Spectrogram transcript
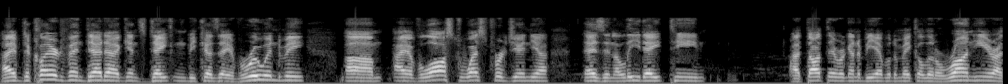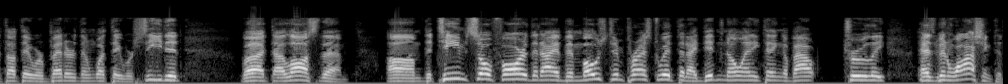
I have declared vendetta against Dayton because they have ruined me. Um, I have lost West Virginia as an Elite Eight team. I thought they were going to be able to make a little run here. I thought they were better than what they were seeded but I lost them. Um, the team so far that I have been most impressed with that I didn't know anything about truly has been Washington.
